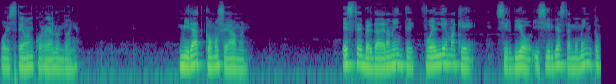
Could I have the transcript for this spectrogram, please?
por Esteban Correa Londoño. Mirad cómo se aman. Este verdaderamente fue el lema que sirvió y sirve hasta el momento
